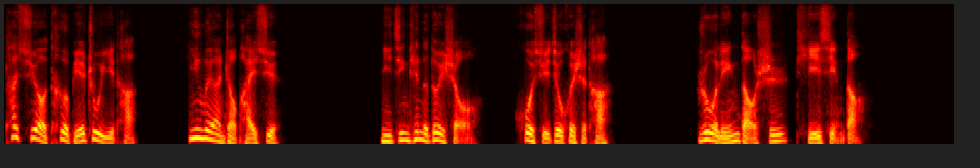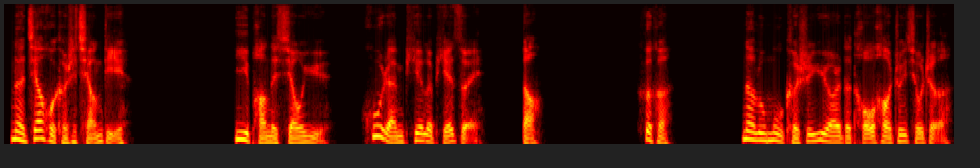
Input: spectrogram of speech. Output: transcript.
他需要特别注意他，因为按照排序，你今天的对手或许就会是他。若琳导师提醒道：“那家伙可是强敌。”一旁的萧玉忽然撇了撇嘴，道：“呵呵，那陆木可是玉儿的头号追求者。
